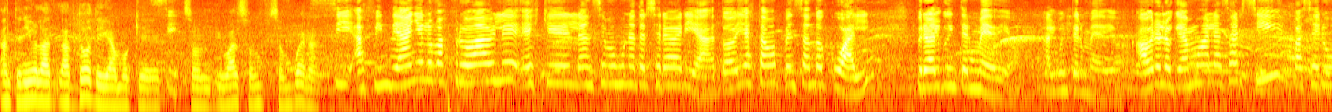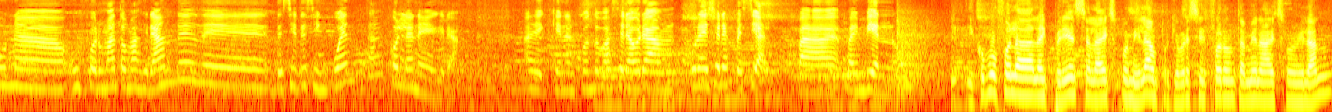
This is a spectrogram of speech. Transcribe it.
han tenido la- las dos, digamos, que Sí. son igual son, son buenas. Sí, a fin de año lo más probable es que lancemos una tercera variedad. Todavía estamos pensando cuál, pero algo intermedio, algo intermedio. Ahora lo que vamos a lanzar sí va a ser una- un formato más grande de, de 750 con la negra, eh, que en el fondo va a ser ahora una edición especial para invierno. ¿Y cómo fue la, la experiencia en la Expo Milán? Porque parece que fueron también a Expo Milán.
